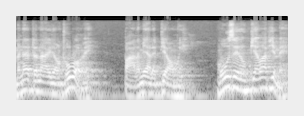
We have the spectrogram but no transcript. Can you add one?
မနေ့တနားရီတောင်ထိုးတော့မယ်ပါသမျှလည်းပြောင်းပြီမိုးစေတုံပြန်မဖြစ်မယ်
